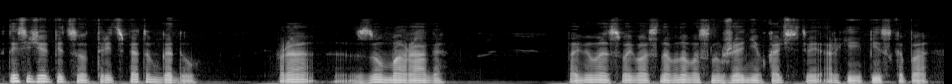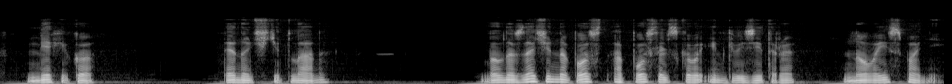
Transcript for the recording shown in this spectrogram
В 1535 году фра Зумарага Помимо своего основного служения в качестве архиепископа Мехико Теночтитлана, был назначен на пост апостольского инквизитора Новой Испании.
